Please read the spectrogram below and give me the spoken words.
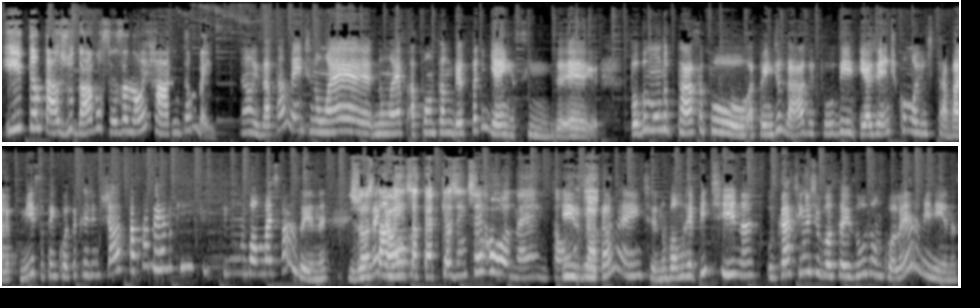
e tentar ajudar vocês a não errarem também. Não, exatamente. Não é, não é apontando dedo para ninguém, assim. É todo mundo passa por aprendizado e tudo, e, e, a gente, como a gente trabalha com isso, tem coisa que a gente já tá sabendo que, que, que não vamos mais fazer, né? Então, é Justamente, é até porque a gente errou, né? Então... Exatamente, não vamos repetir, né? Os gatinhos de vocês usam coleira, meninas?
